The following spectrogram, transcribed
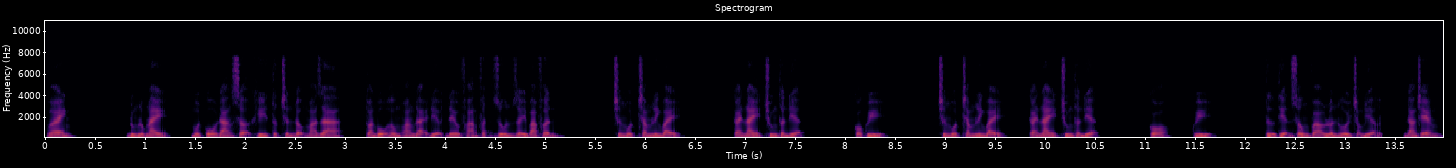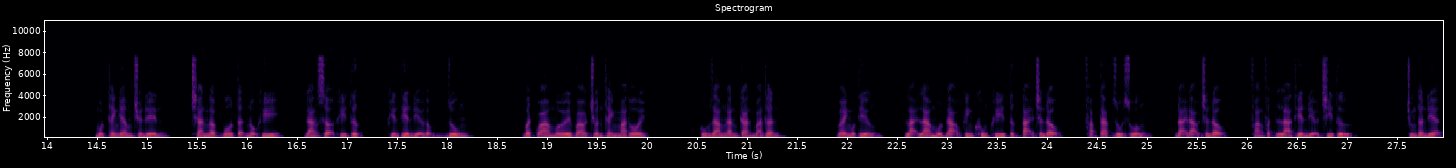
Vê anh. Đúng lúc này, một cỗ đáng sợ khí tức chấn động mà ra, toàn bộ hồng hoang đại địa đều phảng phất run dày ba phần. Chương một trăm linh bảy. Cái này chúng thần điện. Có quỷ. Chương một trăm linh bảy. Cái này chúng thần điện. Có quỷ. Tự tiện xông vào luân hồi trọng địa đang chém một thanh âm chuyển đến, tràn ngập vô tận nộ khí, đáng sợ khí tức, khiến thiên địa động dung. Bất quá mới vào chuẩn thánh mà thôi, cũng dám ngăn cản bản thần vay một tiếng, lại là một đạo kinh khủng khí tức tại chấn động, pháp tác rủ xuống, đại đạo chấn động, phảng phất là thiên địa c h i tử. Chúng thần điện.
